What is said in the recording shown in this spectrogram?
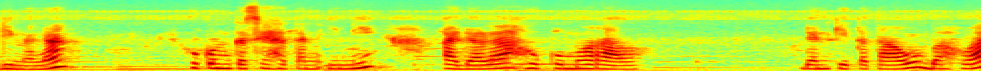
di mana hukum kesehatan ini adalah hukum moral. Dan kita tahu bahwa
